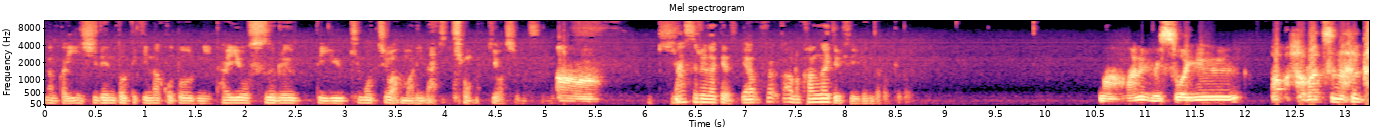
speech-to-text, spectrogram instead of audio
なんかインシデント的なことに対応するっていう気持ちはあまりないような気はしますね。ああ、気がするだけです。いや、あの、考えてる人いるんだろうけど。まあ、ある意味そういう、あ、派閥なんだ。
